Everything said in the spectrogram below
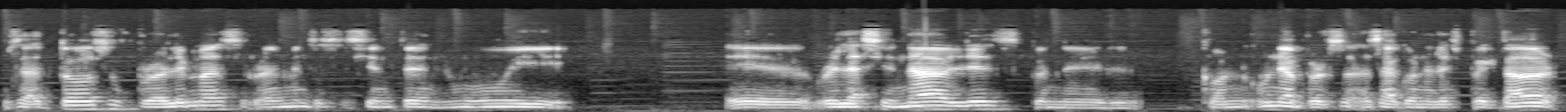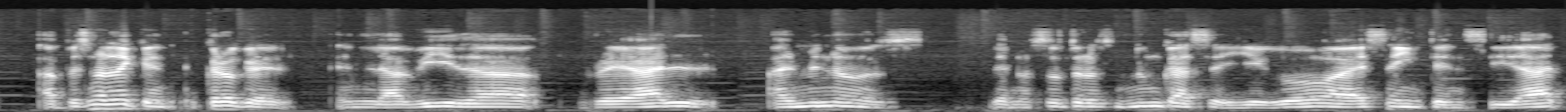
o sea, todos sus problemas realmente se sienten muy eh, relacionables con el con una persona, o sea, con el espectador. A pesar de que creo que en la vida real, al menos de nosotros, nunca se llegó a esa intensidad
